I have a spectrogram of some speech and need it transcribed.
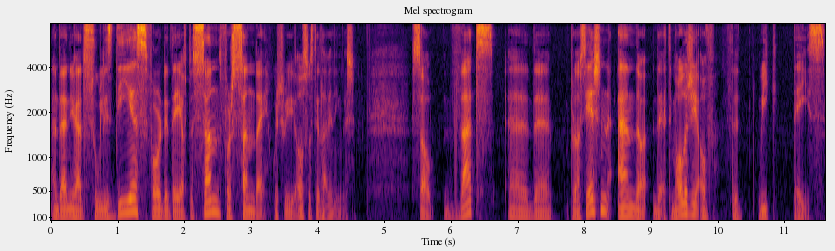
And then you had Solis Dies for the day of the sun for Sunday, which we also still have in English. So that's uh, the pronunciation and the, the etymology of the weekdays.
